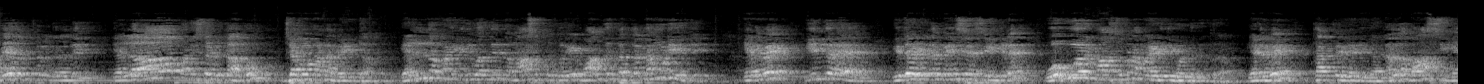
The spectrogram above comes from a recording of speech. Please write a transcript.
வேதம் சொல்கிறது எல்லா மனுஷருக்காகவும் ஜபம் பண்ண வேண்டும். எல்லா மனி- இது வந்து இந்த மாசத்துக்குரிய வாக்கு தத்தம் நம்முடையது. எனவே இந்த இதழில் மேச செய்திகளை ஒவ்வொரு மாசமும் நம்ம எழுதி கொண்டிருக்கிறோம். எனவே கத்திர நீங்க நல்லா வாசிங்க.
